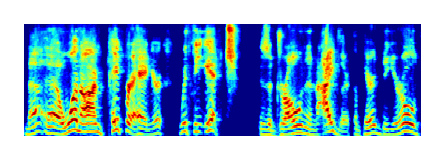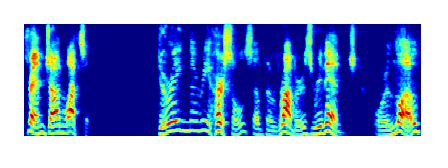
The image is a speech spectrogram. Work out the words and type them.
now, uh, one armed paper hanger with the itch is a drone and idler compared to your old friend John Watson. During the rehearsals of The Robber's Revenge, or Love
